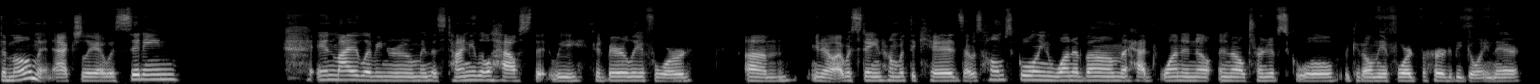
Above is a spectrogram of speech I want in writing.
the moment. Actually, I was sitting in my living room in this tiny little house that we could barely afford um, you know, I was staying home with the kids. I was homeschooling one of them. I had one in an alternative school. We could only afford for her to be going there.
